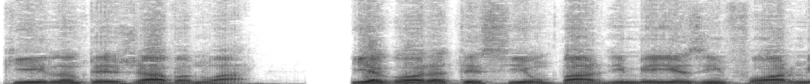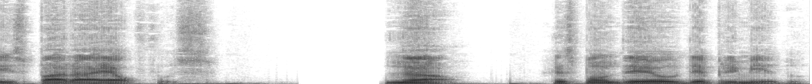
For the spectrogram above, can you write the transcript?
que lampejava no ar e agora tecia um par de meias informes para elfos. Não, respondeu deprimido.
